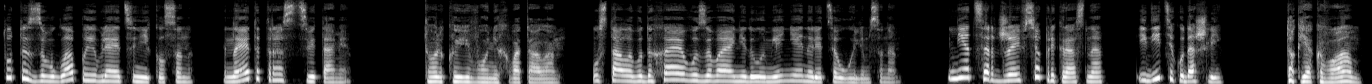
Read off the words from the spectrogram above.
Тут из-за угла появляется Николсон, на этот раз с цветами. Только его не хватало. Устало выдыхая, вызывая недоумение на лице Уильямсона. «Нет, сэр Джей, все прекрасно. Идите, куда шли». «Так я к вам».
